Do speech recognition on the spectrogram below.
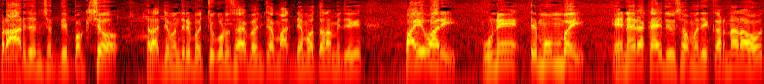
प्रहार जनशक्ती पक्ष राज्यमंत्री बच्चू कडू साहेबांच्या माध्यमातून आम्ही ती पायवारी पुणे ते मुंबई येणाऱ्या काही दिवसामध्ये करणार आहोत.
